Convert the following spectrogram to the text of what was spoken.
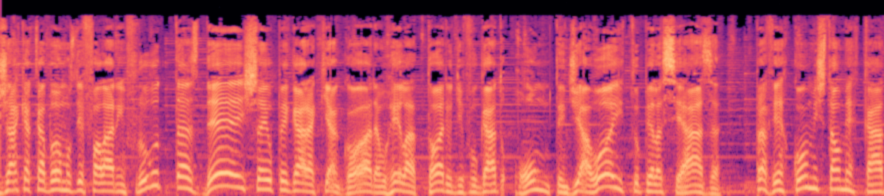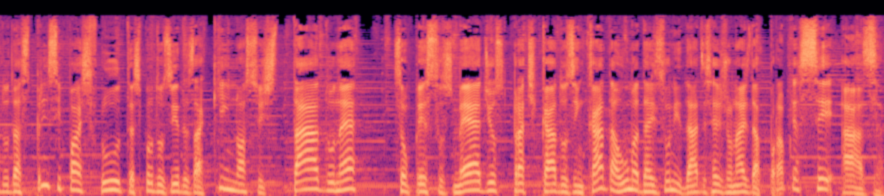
Já que acabamos de falar em frutas, deixa eu pegar aqui agora o relatório divulgado ontem, dia 8, pela Ceasa, para ver como está o mercado das principais frutas produzidas aqui em nosso estado, né? São preços médios praticados em cada uma das unidades regionais da própria Ceasa.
